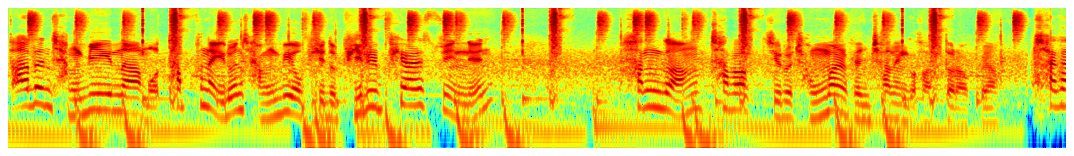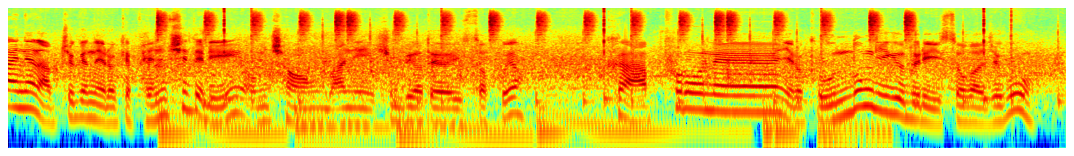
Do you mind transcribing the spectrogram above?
다른 장비나 뭐 타프나 이런 장비 없이도 비를 피할 수 있는 한강 차박지로 정말 괜찮은 것 같더라고요. 차가 있는 앞쪽에는 이렇게 벤치들이 엄청 많이 준비가 되어 있었고요. 그 앞으로는 이렇게 운동기구들이 있어가지고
